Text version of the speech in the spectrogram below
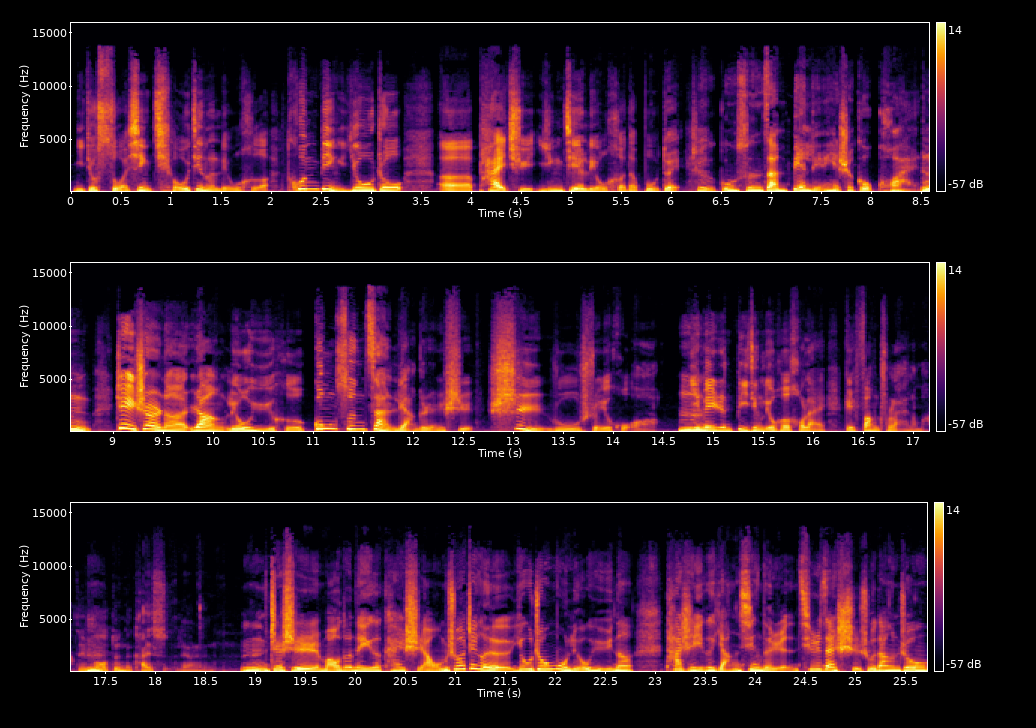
你就索性囚禁了刘和，吞并幽州，呃，派去迎接刘和的部队。这个公孙瓒变脸也是够快的。嗯，这事儿呢，让刘虞和公孙瓒两个人是势如水火，嗯因为人毕竟刘和后来给放出来了嘛。对矛盾的开始，两人。嗯，这是矛盾的一个开始啊。我们说这个幽州牧刘虞呢，他是一个阳性的人，其实，在史书当中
